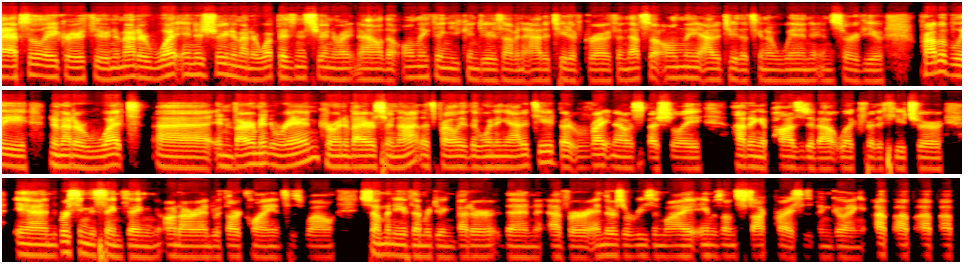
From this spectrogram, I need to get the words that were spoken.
I absolutely agree with you. No matter what industry, no matter what business you're in right now, the only thing you can do is have an attitude of growth. And that's the only attitude that's going to win and serve you. Probably no matter what uh, environment we're in, coronavirus or not, that's probably the winning attitude. But right now, especially having a positive outlook for the future. And we're seeing the same thing on our end with our clients as well. So many of them are doing better than ever. And there's a reason why Amazon's stock price has been going up, up, up, up,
